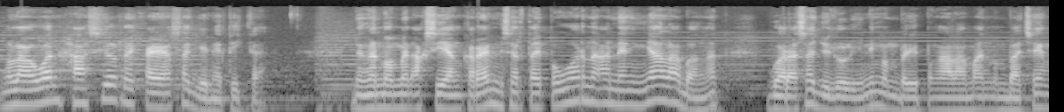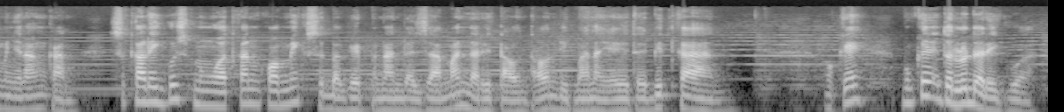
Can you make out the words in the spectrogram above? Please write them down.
ngelawan hasil rekayasa genetika. Dengan momen aksi yang keren disertai pewarnaan yang nyala banget, gua rasa judul ini memberi pengalaman membaca yang menyenangkan, sekaligus menguatkan komik sebagai penanda zaman dari tahun-tahun di mana ia diterbitkan. Oke, mungkin itu dulu dari gua.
